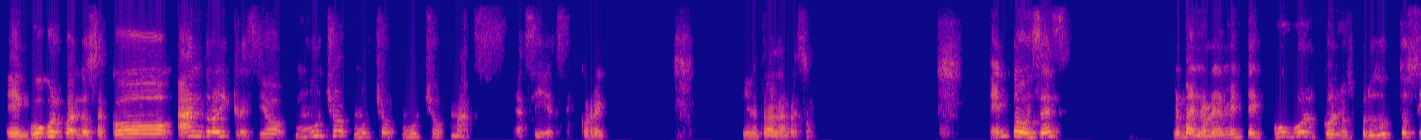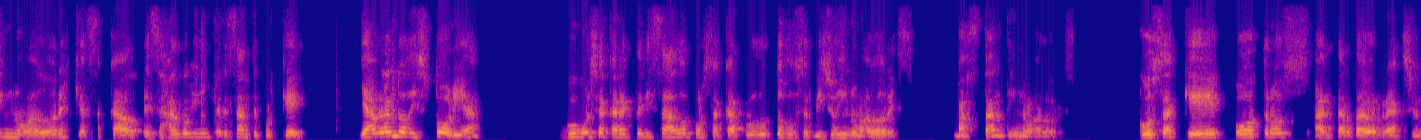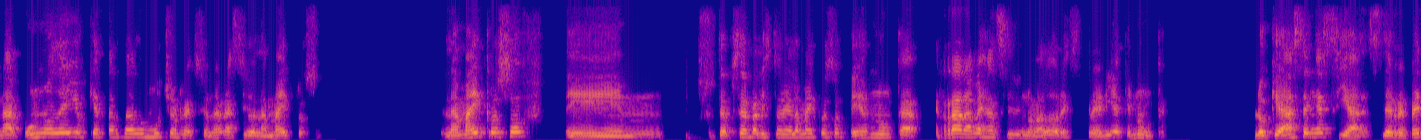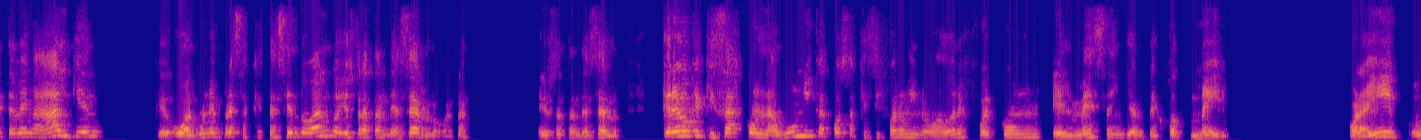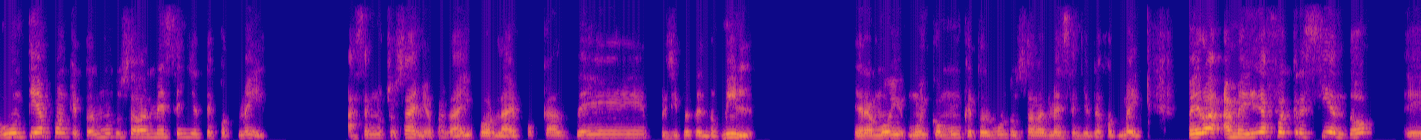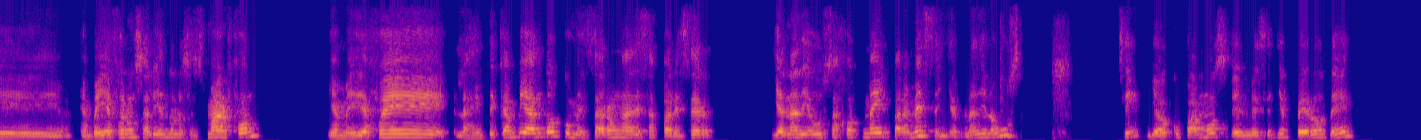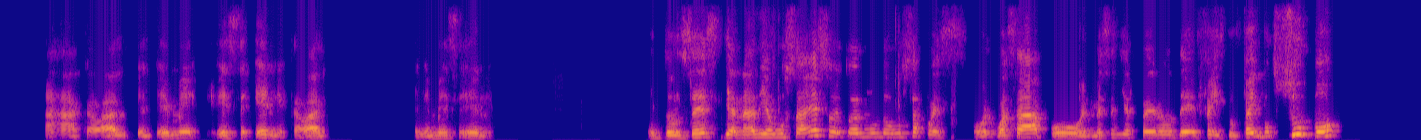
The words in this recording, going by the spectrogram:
Eh, Google cuando sacó Android creció mucho, mucho, mucho más. Así es, correcto. Tiene toda la razón. Entonces, bueno, realmente Google con los productos innovadores que ha sacado, eso es algo bien interesante porque ya hablando de historia, Google se ha caracterizado por sacar productos o servicios innovadores, bastante innovadores cosa que otros han tardado en reaccionar. Uno de ellos que ha tardado mucho en reaccionar ha sido la Microsoft. La Microsoft, em, si usted observa la historia de la Microsoft, ellos nunca, rara vez han sido innovadores, creería que nunca. lo que hacen es si de repente ven a alguien que, o alguna empresa que esté haciendo algo, ellos tratan de hacerlo, ¿verdad? Ellos tratan de hacerlo. Creo que quizás con la única cosa que sí fueron innovadores fue con el Messenger de Hotmail. Por ahí hubo un tiempo en que todo el mundo usaba el Messenger de Hotmail. Hace muchos años, ¿verdad? Y por la época de principios del 2000. Era muy, muy común que todo el mundo usaba el Messenger de Hotmail. Pero a, medida fue creciendo, eh, a medida fueron saliendo los smartphones y a medida fue la gente cambiando, comenzaron a desaparecer. Ya nadie usa Hotmail para Messenger, nadie lo usa. Sí, ya ocupamos el Messenger, pero de, ajá, cabal, el MSN, cabal, el MSN. Entonces ya nadie usa eso, todo el mundo usa pues o el WhatsApp o el Messenger, pero de Facebook. Facebook supo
